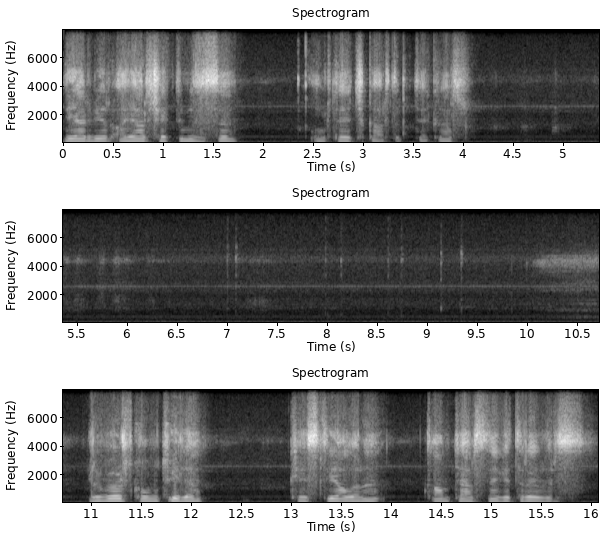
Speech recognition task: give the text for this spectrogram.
Diğer bir ayar şeklimiz ise ortaya çıkartıp tekrar reverse komutu ile kestiği alanı tam tersine getirebiliriz.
